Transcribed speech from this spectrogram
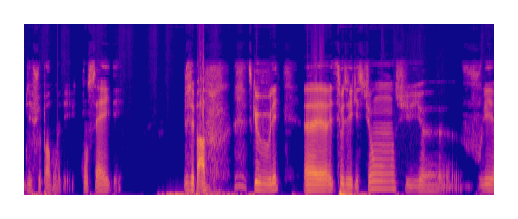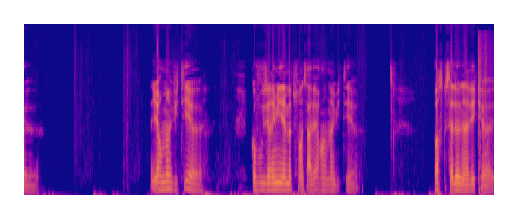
des, je sais pas moi, des conseils, des, je sais pas, ce que vous voulez. Euh, si vous avez des questions, si vous voulez, d'ailleurs m'inviter quand vous aurez mis la map sur un serveur, hein, m'inviter euh, voir ce que ça donne avec euh,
